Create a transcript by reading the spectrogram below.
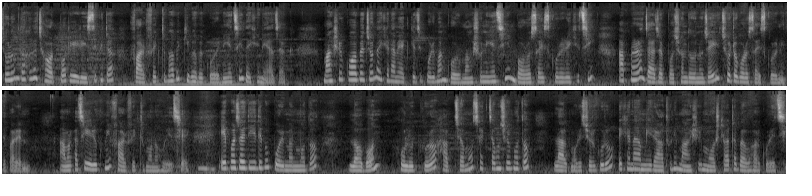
চলুন তাহলে ঝটপট এই রেসিপিটা পারফেক্টভাবে কীভাবে করে নিয়েছি দেখে নেওয়া যাক। মাংসের কোয়াবের জন্য এখানে আমি এক কেজি পরিমাণ গরুর মাংস নিয়েছি বড় সাইজ করে রেখেছি। আপনারা যা যা পছন্দ অনুযায়ী ছোট বড় সাইজ করে নিতে পারেন। আমার কাছে এরকমই পারফেক্ট মনে হয়েছে। এই পর্যায়ে দিয়ে দেব পরিমাণ মতো লবণ হলুদ গুঁড়ো, হাফ চামচ, এক চামচের মতো লাল মরিচের গুঁড়ো। এখানে আমি রাঁধুনি মাংসের মশলাটা ব্যবহার করেছি।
